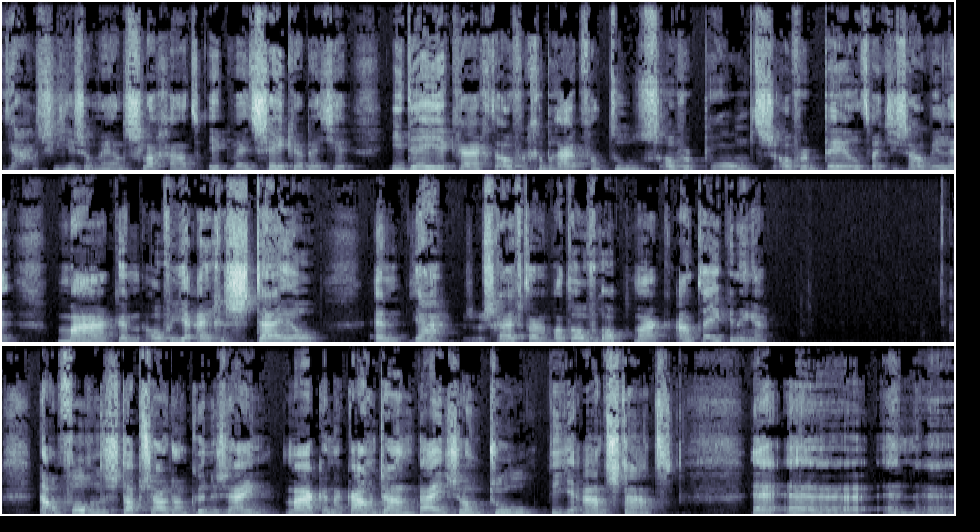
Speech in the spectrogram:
ja, als je hier zo mee aan de slag gaat, ik weet zeker dat je ideeën krijgt over gebruik van tools, over prompts, over beeld wat je zou willen maken, over je eigen stijl. En ja, schrijf daar wat over op, maak aantekeningen. Nou, een volgende stap zou dan kunnen zijn: maak een account aan bij zo'n tool die je aanstaat. Uh, en uh,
